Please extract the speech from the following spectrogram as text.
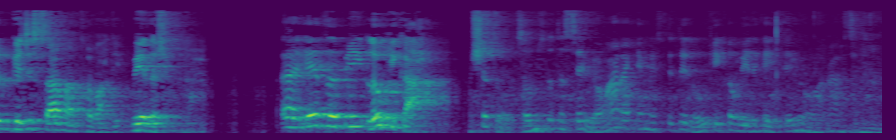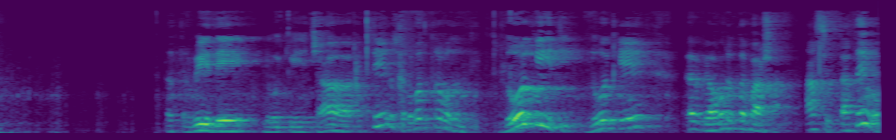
ऋग्यजुस्सामात्रवादि वेदशब्दाः एतदपि लौकिकाः पश्यतु संस्कृतस्य व्यवहारः किम् इत्युक्ते लौकिकवैदिक इत्येव व्यवहारः आसीत् तत्र वेदे लोके च इत्येव सर्वत्र वदन्ति लोके इति लोके व्यवहृतभाषा आसीत् तथैव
